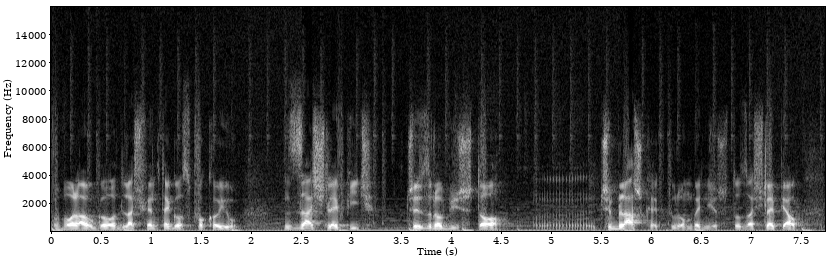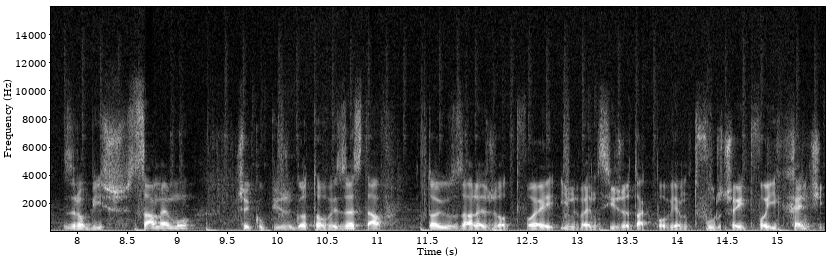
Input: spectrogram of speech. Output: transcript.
wolał go dla świętego spokoju zaślepić. Czy zrobisz to y, czy blaszkę, którą będziesz to zaślepiał, zrobisz samemu, czy kupisz gotowy zestaw, to już zależy od Twojej inwencji, że tak powiem, twórczej, Twoich chęci.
